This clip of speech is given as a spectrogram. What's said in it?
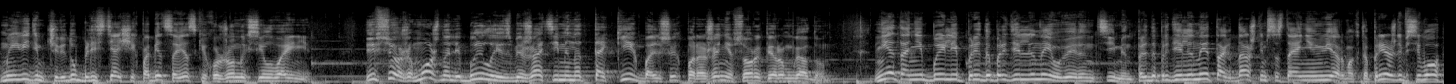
мы видим череду блестящих побед советских вооруженных сил в войне. И все же, можно ли было избежать именно таких больших поражений в 1941 году? Нет, они были предопределены, уверен Тимин, предопределены тогдашним состоянием вермахта. Прежде всего,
